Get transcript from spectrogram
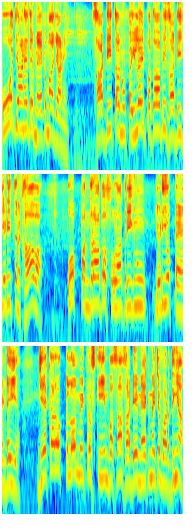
ਉਹ ਜਾਣੇ ਤੇ ਮਹਿਕਮਾ ਜਾਣੇ। ਸਾਡੀ ਤੁਹਾਨੂੰ ਪਹਿਲਾਂ ਹੀ ਪਤਾ ਵੀ ਸਾਡੀ ਜਿਹੜੀ ਤਨਖਾਹ ਵਾ ਉਹ 15 ਤੋਂ 16 ਤਰੀਕ ਨੂੰ ਜਿਹੜੀ ਉਹ ਪੈਣ ਡਈ ਆ। ਜੇਕਰ ਉਹ ਕਿਲੋਮੀਟਰ ਸਕੀਮ ਬੱਸਾਂ ਸਾਡੇ ਮਹਿਕਮੇ 'ਚ ਵੜਦੀਆਂ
